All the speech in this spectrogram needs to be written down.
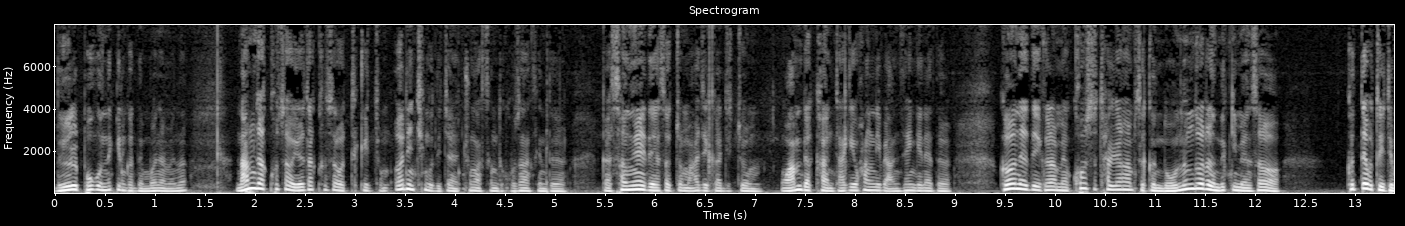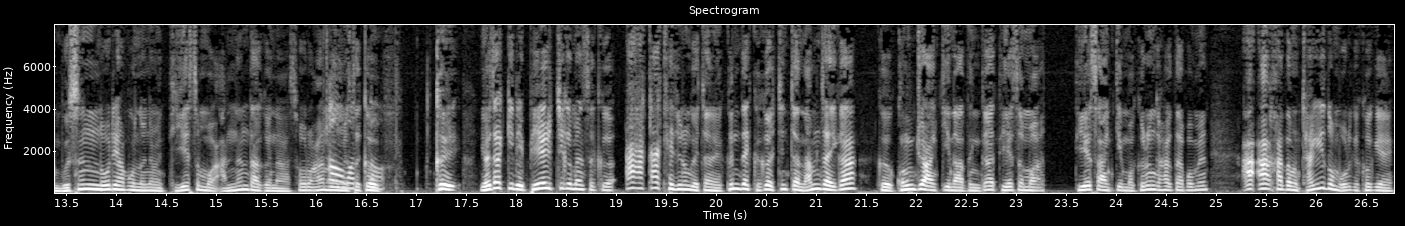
늘 보고 느끼는 건데 뭐냐면은 남자 코스하고 여자 코스하고 특히 좀 어린 친구들 있잖아요. 중학생들 고등학생들. 그러니까 성에 대해서 좀 아직까지 좀 완벽한 자기 확립이 안 생긴 애들. 그런 애들이 그러면 코스 촬영하면서 그 노는 거를 느끼면서 그때부터 이제 무슨 놀이 하고 노냐면 뒤에서 뭐 앉는다거나 서로 어 안으면서 그 맞다 그 여자끼리 비엘 찍으면서 그 아깍 해주는 거 있잖아요. 근데 그거 진짜 남자애가 그 공주 앉기나든가 뒤에서 뭐 뒤에서 앉기 뭐 그런 거 하다 보면 아악 하다 보면 자기도 모르게 거기에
